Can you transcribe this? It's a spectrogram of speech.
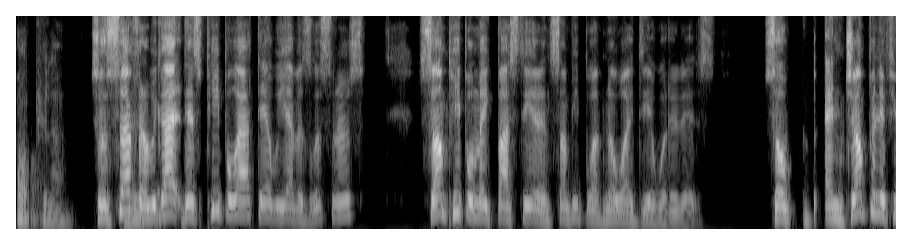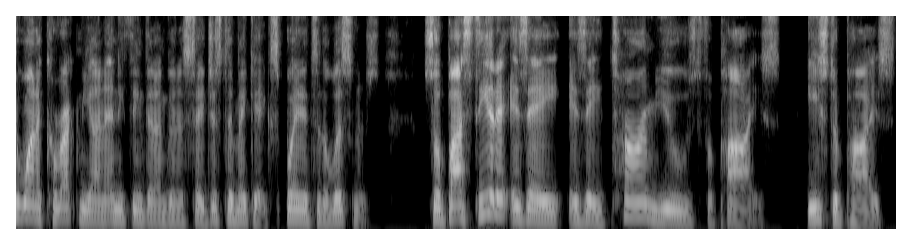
popular. So, Stefano, we got there's people out there we have as listeners. Some people make pastiera and some people have no idea what it is. So, and jump in if you want to correct me on anything that I'm going to say, just to make it explain it to the listeners. So, pastiera is a is a term used for pies, Easter pies,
